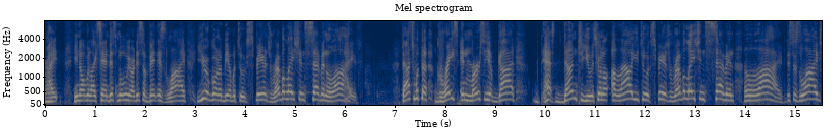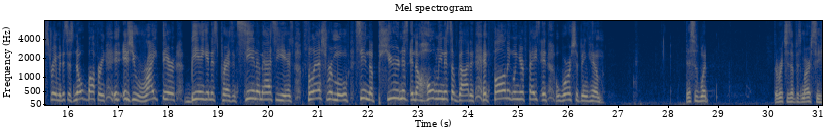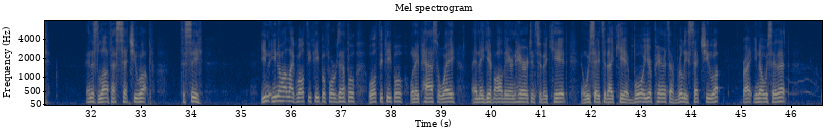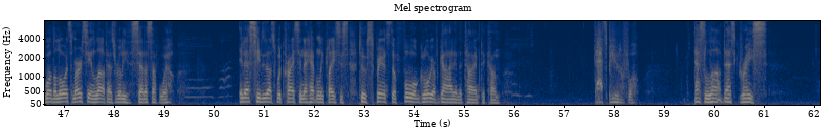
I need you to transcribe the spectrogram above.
Right? You know, we're like saying this movie or this event is live. You're going to be able to experience Revelation 7 live. That's what the grace and mercy of God has done to you. It's going to allow you to experience Revelation 7 live. This is live streaming. This is no buffering. it, it is you right there being in His presence, seeing Him as He is, flesh removed, seeing the pureness and the holiness of God, and, and falling on your face and worshiping Him. This is what the riches of His mercy and His love has set you up to see. You, you know how, like wealthy people, for example, wealthy people, when they pass away and they give all their inheritance to their kid, and we say to that kid, Boy, your parents have really set you up, right? You know, we say that? Well, the Lord's mercy and love has really set us up well. It has seated us with Christ in the heavenly places to experience the full glory of God in the time to come. That's beautiful. That's love. That's grace.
